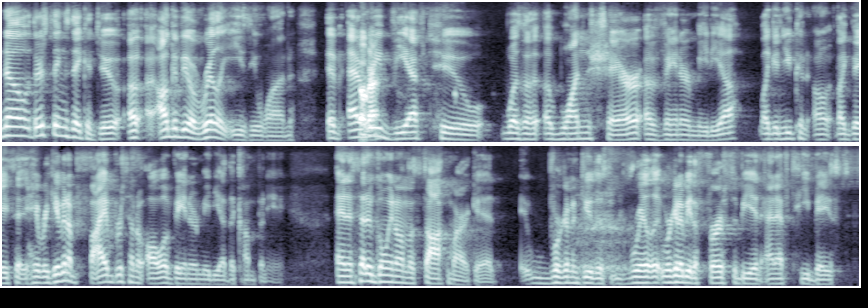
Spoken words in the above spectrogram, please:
no, there's things they could do. Uh, I'll give you a really easy one. If every okay. VF2 was a, a, one share of VaynerMedia, like, and you can own, like they said, hey, we're giving up 5% of all of VaynerMedia, the company. And instead of going on the stock market, we're going to do this really, we're going to be the first to be an NFT based,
